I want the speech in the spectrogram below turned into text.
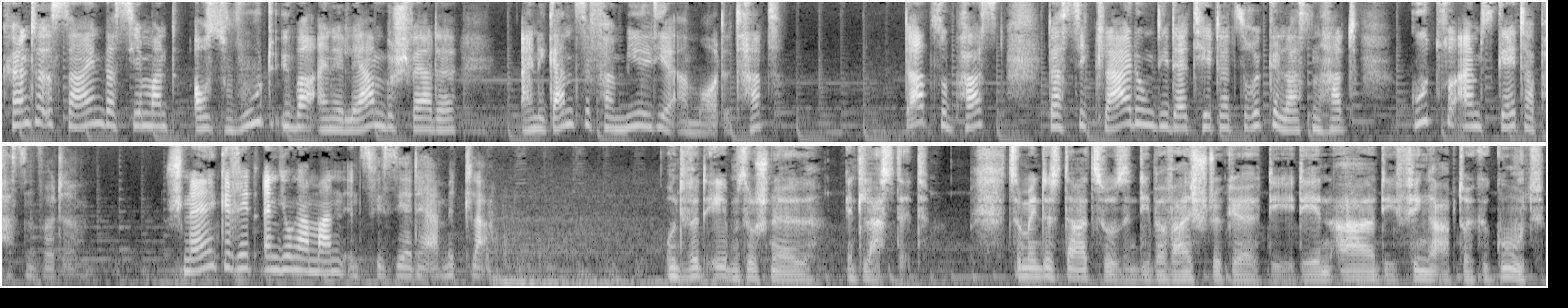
Könnte es sein, dass jemand aus Wut über eine Lärmbeschwerde eine ganze Familie ermordet hat? Dazu passt, dass die Kleidung, die der Täter zurückgelassen hat, gut zu einem Skater passen würde. Schnell gerät ein junger Mann ins Visier der Ermittler und wird ebenso schnell entlastet. Zumindest dazu sind die Beweisstücke, die DNA, die Fingerabdrücke gut,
